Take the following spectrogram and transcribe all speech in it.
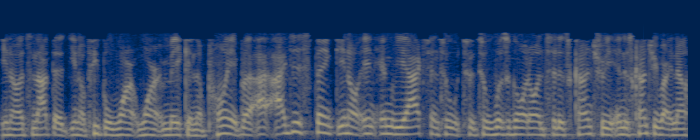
You know, it's not that, you know, people weren't, weren't making a point, but I, I just think, you know, in, in reaction to, to, to what's going on to this country, in this country right now,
